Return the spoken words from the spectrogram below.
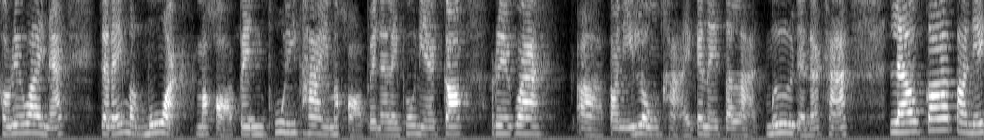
ขาเรียกว่านะ จะได้มามั่วมาขอเป็นผู้ลี้ภัยมาขอเป็นอะไรพวกนี้ก็เรียกว่า ตอนนี้ลงขายกันในตลาดมืดนะคะ แล้วก็ตอนนี้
